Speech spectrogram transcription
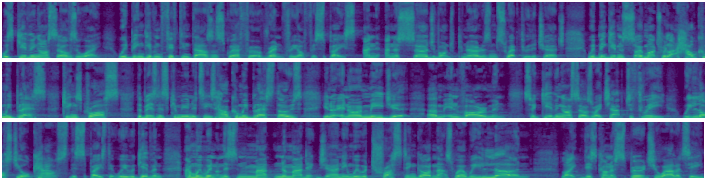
was giving ourselves away. We'd been given 15,000 square foot of rent free office space, and, and a surge of entrepreneurialism swept through the church. We'd been given so much. We're like, how can we bless King's Cross, the business communities? How can we bless those, you know, in our immediate um, environment. So giving ourselves away. Chapter three, we lost York House, this space that we were given. And we went on this nomadic journey and we were trusting God. And that's where we learn like this kind of spirituality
